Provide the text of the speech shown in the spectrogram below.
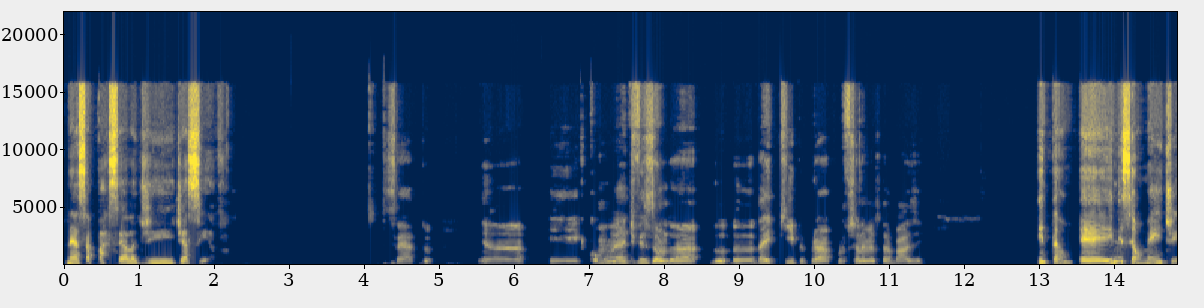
nessa parcela de, de acervo. Certo. Uh, e como é a divisão da, do, uh, da equipe para o funcionamento da base? Então, é, inicialmente,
